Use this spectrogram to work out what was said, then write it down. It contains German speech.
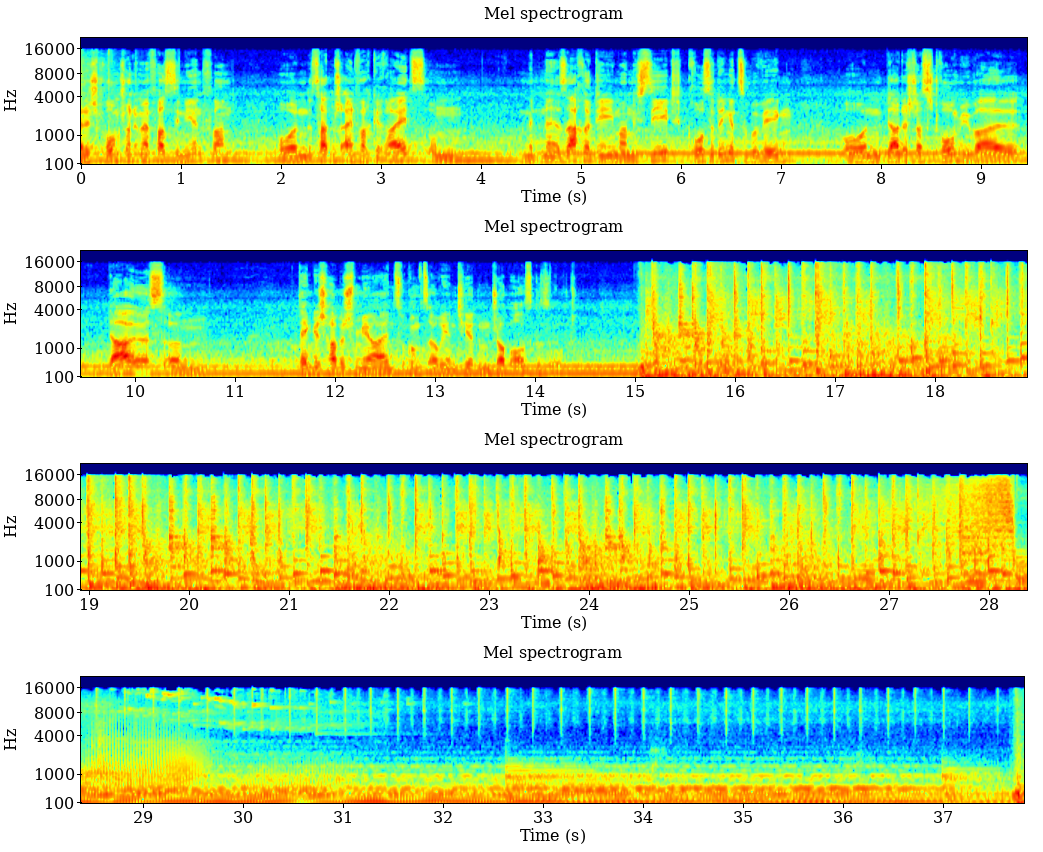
ich Strom schon immer faszinierend fand. Und es hat mich einfach gereizt, um mit einer Sache, die man nicht sieht, große Dinge zu bewegen. Und dadurch, dass Strom überall da ist, ähm, denke ich, habe ich mir einen zukunftsorientierten Job ausgesucht.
